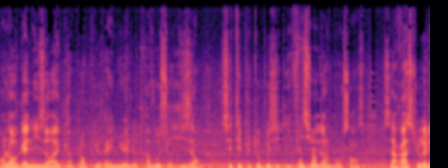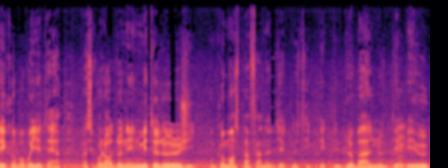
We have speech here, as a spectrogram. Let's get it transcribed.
en l'organisant avec un plan pluriannuel de travaux sur 10 ans, c'était plutôt positif, c'était dans le bon sens. Ça rassurait les copropriétaires parce qu'on leur donnait une méthodologie. On commence par faire notre diagnostic technique global, notre Mm. DPE,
